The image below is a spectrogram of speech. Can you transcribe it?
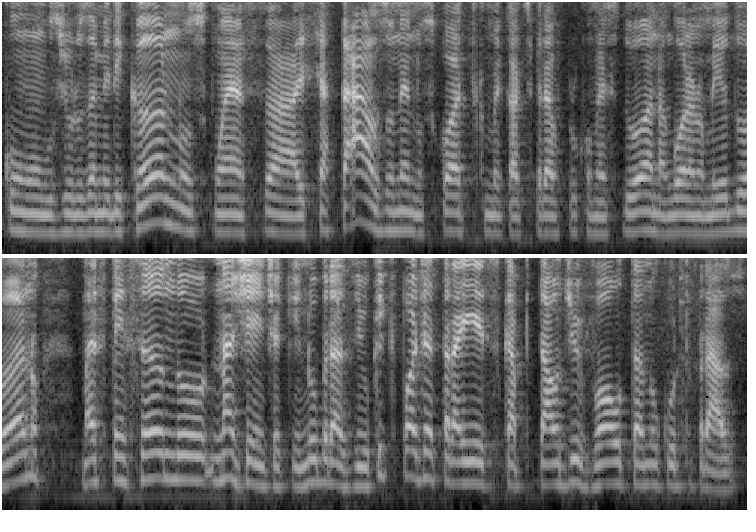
com os juros americanos, com essa, esse atraso né, nos cortes que o mercado esperava para o começo do ano, agora no meio do ano. Mas pensando na gente aqui no Brasil, o que, que pode atrair esse capital de volta no curto prazo?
